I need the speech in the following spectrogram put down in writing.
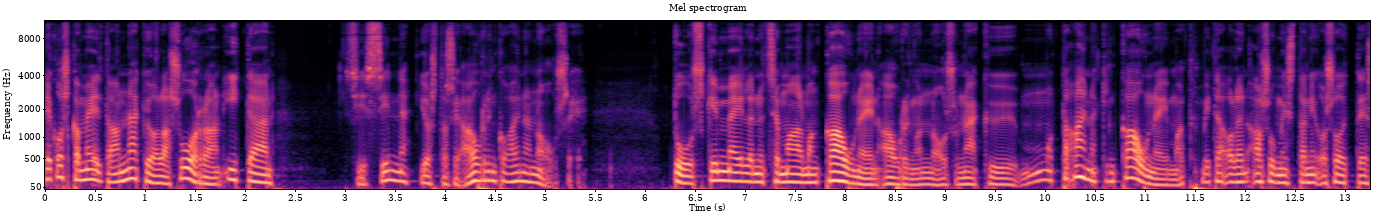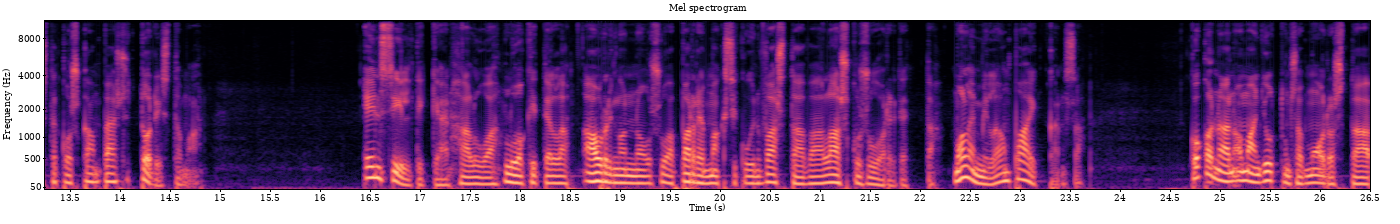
ja koska meiltä on näköala suoraan itään, siis sinne, josta se aurinko aina nousee. Tuskin meillä nyt se maailman kaunein auringonnousu näkyy, mutta ainakin kauneimmat, mitä olen asumistani osoitteesta koskaan päässyt todistamaan – En siltikään halua luokitella auringonnousua paremmaksi kuin vastaavaa laskusuoritetta. Molemmilla on paikkansa. Kokonaan oman juttunsa muodostaa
